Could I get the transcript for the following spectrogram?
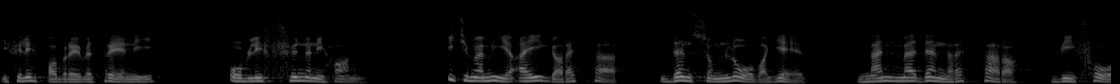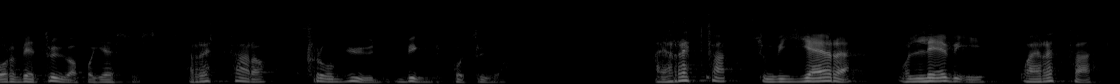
i Filippabrevet 3,9, å bli funnet i Han, ikke med min egen rettferd, den som lova gjev, men med den rettferda vi får ved trua på Jesus. Rettferda fra Gud bygd på trua. Ei rettferd som vi gjør og lever i, og ei rettferd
